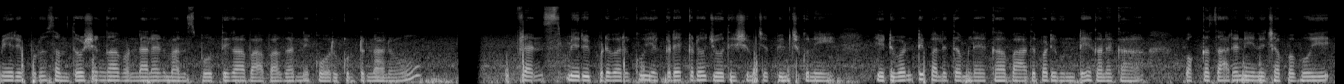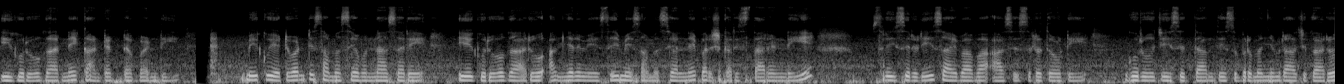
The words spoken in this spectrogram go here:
మీరెప్పుడు సంతోషంగా ఉండాలని మనస్ఫూర్తిగా బాబా గారిని కోరుకుంటున్నాను. ఫ్రెండ్స్ మీరు ఇప్పటి వరకు ఎక్కడెక్కడో జ్యోతిష్యం చెప్పించుకుని ఎటువంటి ఫలితం లేక బాధపడి ఉంటే కనుక ఒక్కసారి నేను చెప్పబోయే ఈ గురువు గారిని కాంటాక్ట్ అవ్వండి. మీకు ఎటువంటి సమస్య ఉన్నా సరే ఈ గురువు గారు అంజన వేసి మీ సమస్యల్ని పరిష్కరిస్తారండి. శ్రీ సిరిడి సాయిబాబా ఆశీస్సులతోటి గురూజీ సిద్ధాంతి సుబ్రహ్మణ్యం రాజు గారు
